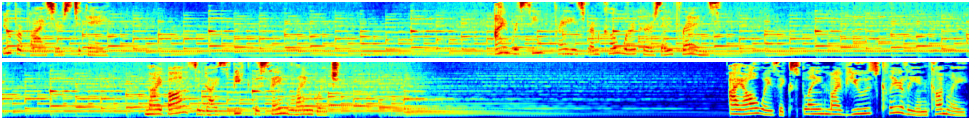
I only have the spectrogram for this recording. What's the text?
supervisors today. Praise from coworkers and friends. My boss and I speak the same language. I always explain my views clearly and calmly.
